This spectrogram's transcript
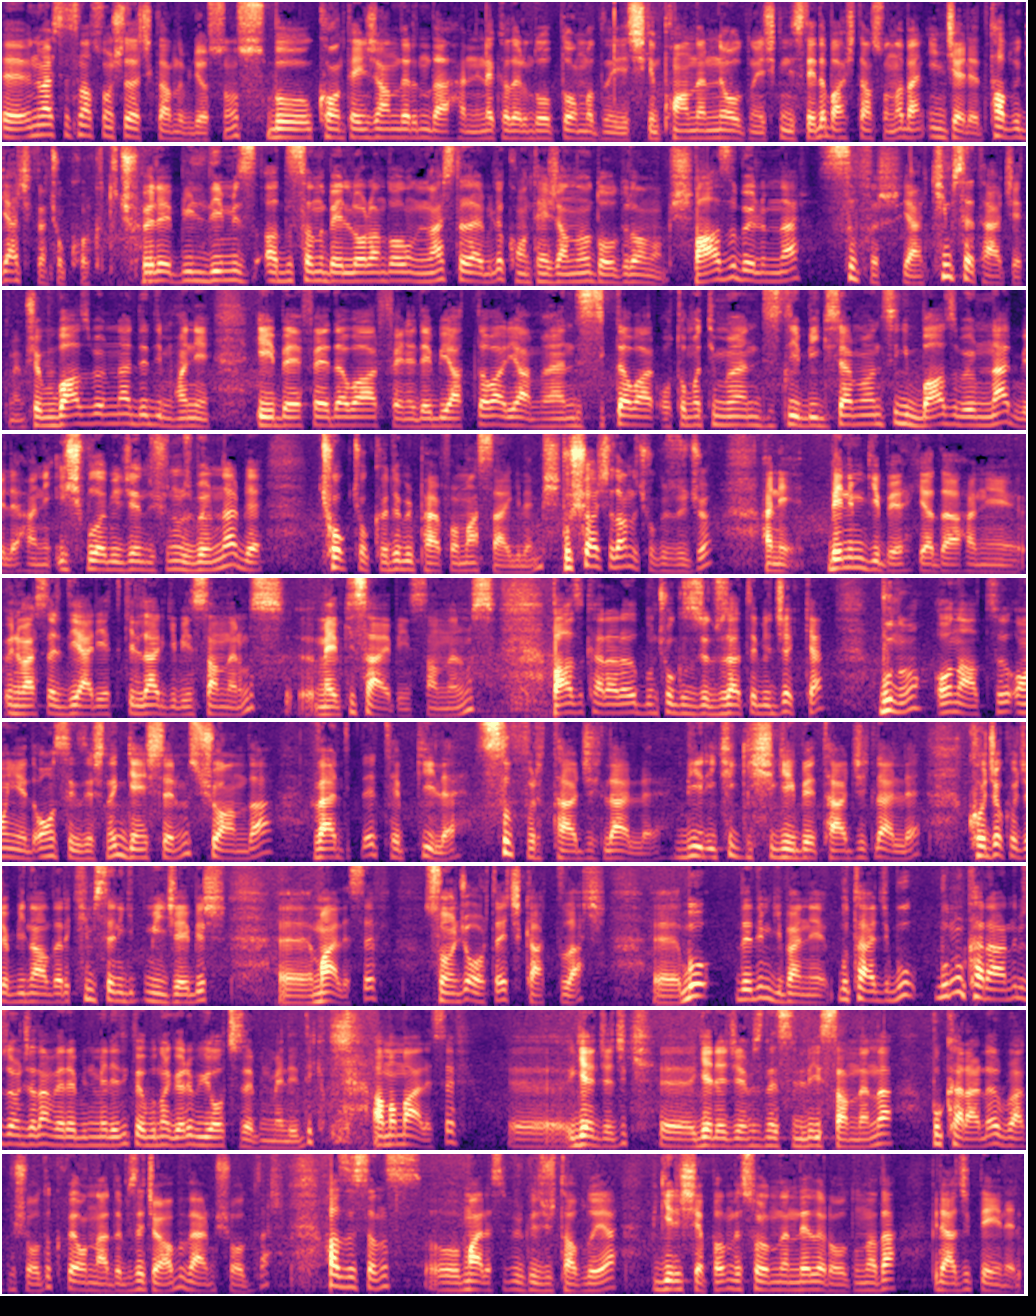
Ee, üniversite sınav sonuçları açıklandı biliyorsunuz. Bu kontenjanların da hani ne kadarın olup olmadığına ilişkin, puanların ne olduğuna ilişkin listeyi de baştan sona ben inceledim. Tablo gerçekten çok korkutucu. Böyle bildiğimiz adı sanı belli oranda olan üniversiteler bile kontenjanlarını dolduramamış. Bazı bölümler sıfır. Yani kimse tercih etmemiş. Ve bu bazı bölümler dediğim hani İBF'de var, Fen Edebiyat'ta var, ya mühendislikte var, otomotiv mühendisliği, bilgisayar mühendisliği gibi bazı bölümler bile hani iş bulabileceğini düşündüğümüz bölümler bile çok çok kötü bir performans sergilemiş. Bu şu açıdan da çok üzücü. Hani benim gibi ya da hani üniversitede diğer yetkililer gibi insanlarımız, mevki sahibi insanlarımız bazı kararları bunu çok hızlıca düzeltebilecekken bunu 16, 17, 18 yaşındaki gençlerimiz şu anda verdikleri tepkiyle, sıfır tercihlerle, bir iki kişi gibi tercihlerle koca koca binalara kimsenin gitmeyeceği bir e, maalesef sonucu ortaya çıkarttılar. E, bu dediğim gibi hani bu tercih bu bunun kararını biz önceden verebilmeliydik ve buna göre bir yol çizebilmeliydik. Ama maalesef e, gencecik e, geleceğimiz nesilli insanlarına bu kararları bırakmış olduk ve onlar da bize cevabı vermiş oldular. Hazırsanız o maalesef ürkütücü tabloya bir giriş yapalım ve sorunların neler olduğuna da birazcık değinelim.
